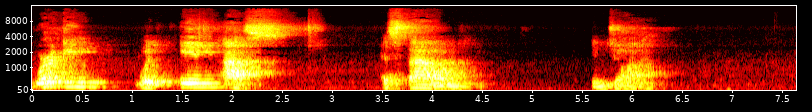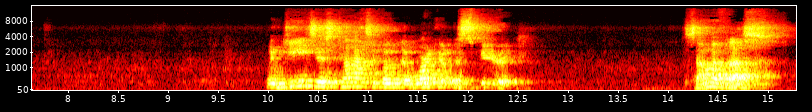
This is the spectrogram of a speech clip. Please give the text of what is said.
working within us as found in John. When Jesus talks about the work of the Spirit, some of us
